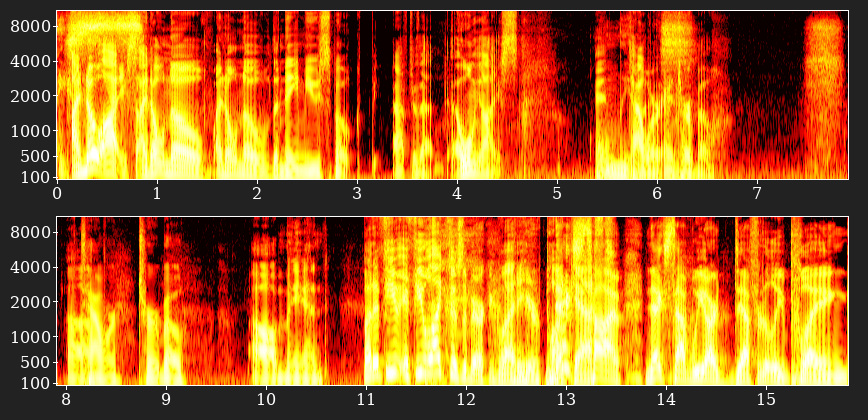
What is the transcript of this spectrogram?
ice. I know ice. I don't know. I don't know the name you spoke after that. Only ice. And Only tower ice. and turbo. Uh, tower Turbo. Oh man. But if you if you like this American Gladiator podcast, Next time, next time we are definitely playing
